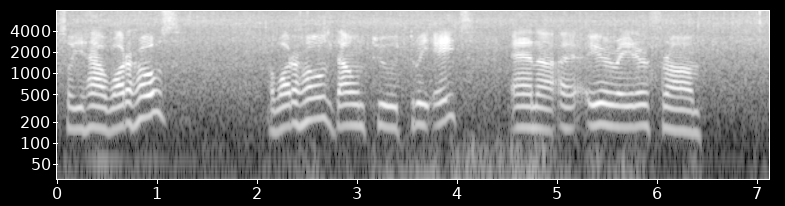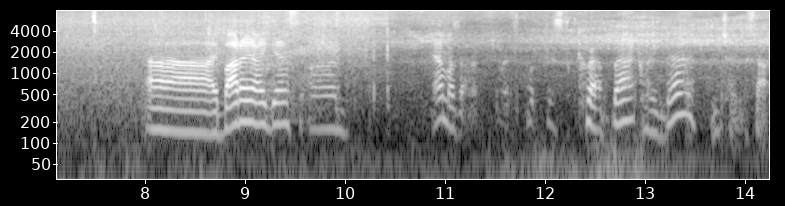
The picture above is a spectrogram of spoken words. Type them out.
so you have water hose, a water hose down to 3 eighths, and uh, an aerator from uh, I bought it I guess on Amazon. Let's put this crap back like that and check this out.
